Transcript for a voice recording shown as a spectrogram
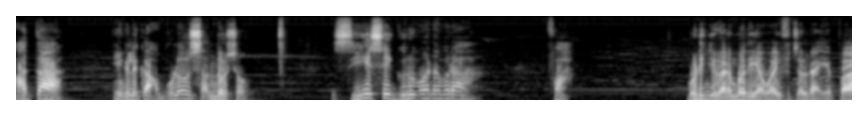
பார்த்தா எங்களுக்கு அவ்வளோ சந்தோஷம். சிஎஸ்ஐ குருவானவரா? வா. முடிஞ்சு வரும்போது என் ஒய்ஃப் சொல்கிறா எப்பா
